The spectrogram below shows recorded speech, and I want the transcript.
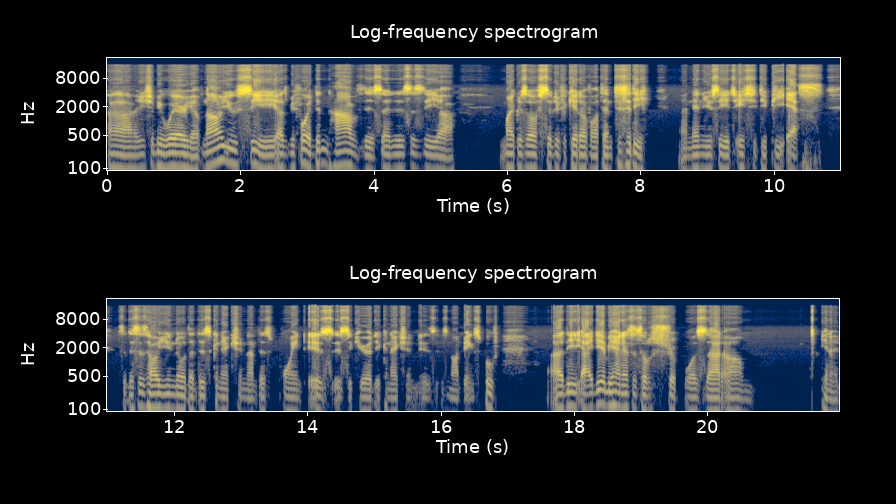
uh, you should be wary of. Now you see as before it didn't have this. Uh, this is the uh, Microsoft certificate of authenticity. And then you see it's HTTPS so this is how you know that this connection at this point is is secure. The connection is, is not being spoofed. Uh, the idea behind SSL strip was that um, you know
